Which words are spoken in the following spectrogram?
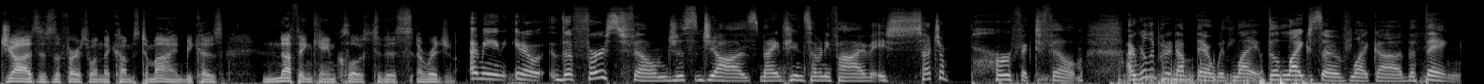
Jaws is the first one that comes to mind because nothing came close to this original. I mean, you know, the first film, just Jaws, 1975, is such a perfect film. I really put it up there with like the likes of like uh The Thing,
